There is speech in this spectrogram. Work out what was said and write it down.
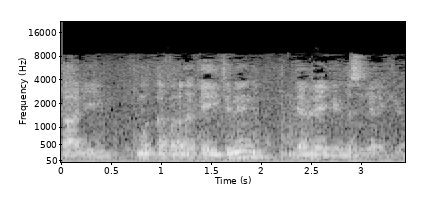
talim. Mutlaka orada eğitimin devreye girmesi gerekiyor.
